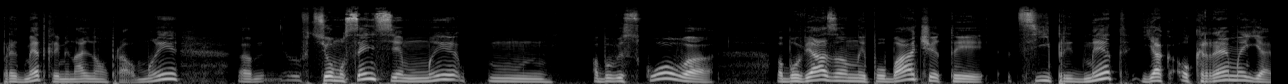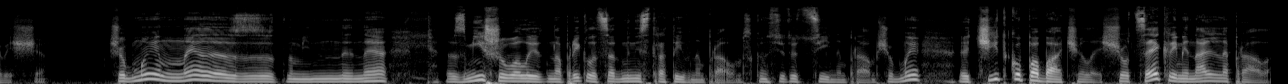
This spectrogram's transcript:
предмет кримінального права. Ми ем, в цьому сенсі ми обов'язково обов'язані побачити цей предмет як окреме явище. Щоб ми не, не, не змішували, наприклад, з адміністративним правом, з конституційним правом, щоб ми е, чітко побачили, що це кримінальне право.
